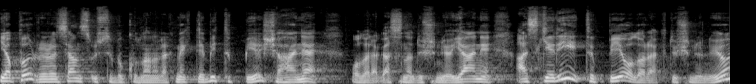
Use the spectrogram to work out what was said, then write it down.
Yapı Rönesans üslubu kullanarak mektebi tıbbiye şahane olarak aslında düşünülüyor. Yani askeri tıbbiye olarak düşünülüyor.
